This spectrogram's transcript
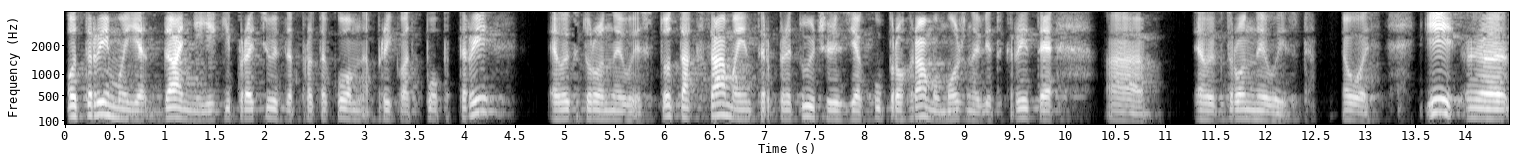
отримує дані, які працюють за протоколом, наприклад, POP3, електронний лист, то так само інтерпретує, через яку програму можна відкрити е, електронний лист. Ось. І е,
